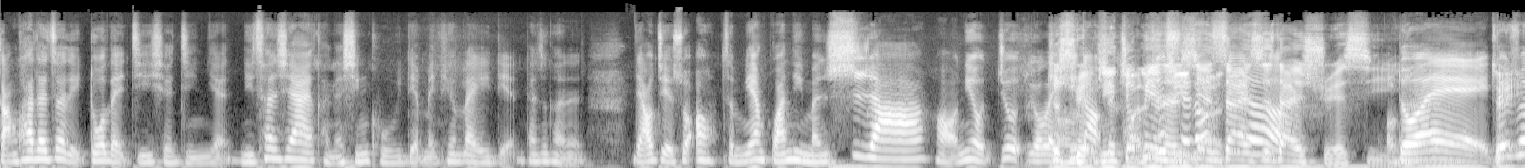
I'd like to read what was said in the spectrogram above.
赶快在这里多累积一些经验。你趁现在可能辛苦一点，每天累一点，但是可能了解说哦，怎么样管理门市啊？好，你有就有累积到，你就变成现在是在学习。对，就是说，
